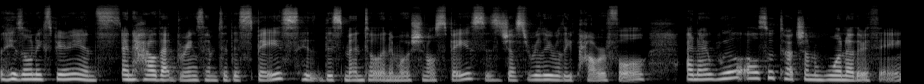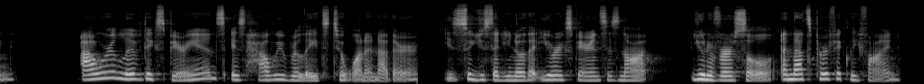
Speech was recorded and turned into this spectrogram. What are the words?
his own experience and how that brings him to this space, his, this mental and emotional space is just really, really powerful. And I will also touch on one other thing our lived experience is how we relate to one another. So you said, you know, that your experience is not universal, and that's perfectly fine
